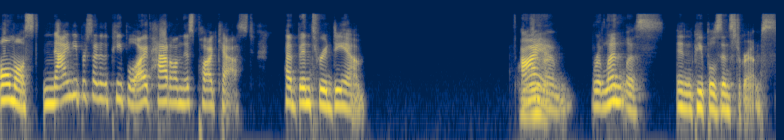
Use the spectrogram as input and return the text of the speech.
almost 90% of the people I've had on this podcast have been through DM. I am relentless in people's Instagrams.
